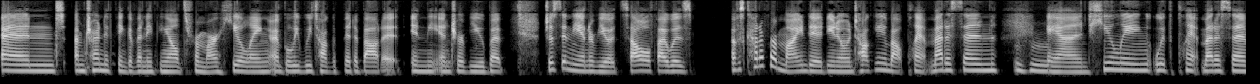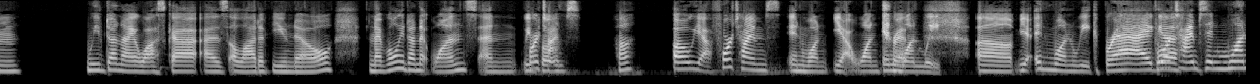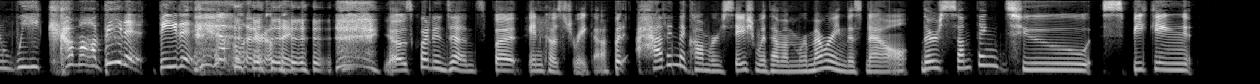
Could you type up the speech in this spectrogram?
And I'm trying to think of anything else from our healing. I believe we talk a bit about it in the interview, but just in the interview itself, I was I was kind of reminded, you know, in talking about plant medicine Mhm. and healing with plant medicine. We've done ayahuasca, as a lot of you know, and I've only done it once. And we Four both- times Oh yeah, four times in one. Yeah, one trip in one week. Um, yeah, in one week. Brag. Four times in one week. Come on, beat it. Beat it. Yeah, literally. yeah, it was quite intense, but In Costa Rica. But having the conversation with him, I'm remembering this now. There's something to speaking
